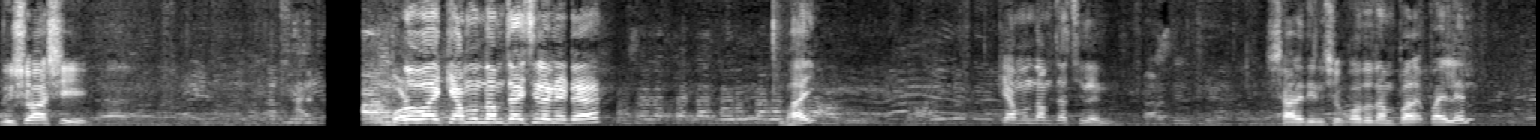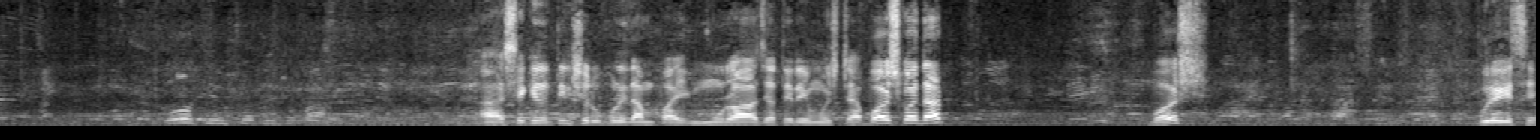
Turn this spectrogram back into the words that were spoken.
দুইশো আশি। বড় ভাই কেমন দাম চাইছিলেন এটা? ভাই কেমন দাম চাচ্ছিলেন? সাড়ে তিনশো। কত দাম পাইলেন? সে কিন্তু তিনশোর উপরে দাম পাই মুরা জাতের এই মহিষটা। বয়স কয় দাঁত? বয়স? পুড়ে গেছে।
